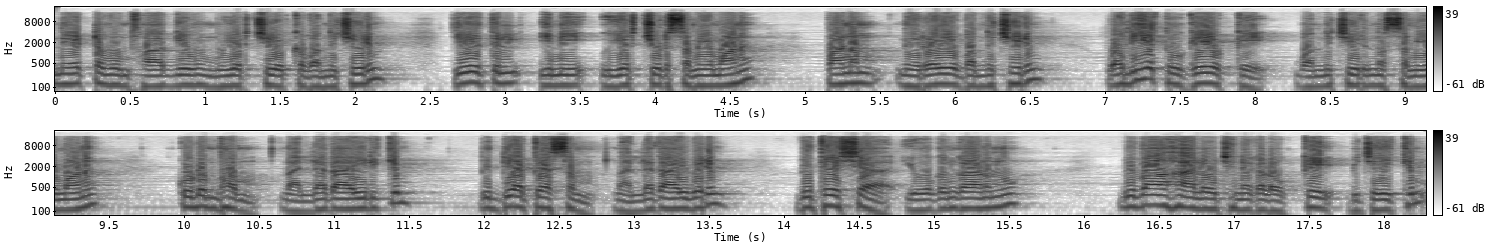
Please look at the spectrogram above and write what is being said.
നേട്ടവും ഭാഗ്യവും ഉയർച്ചയൊക്കെ വന്നു ചേരും. ജീവിതത്തിൽ ഇനി ഉയർച്ചയുടെ സമയമാണ്. പണം നിറയെ വന്നു ചേരും. വലിയ തുകയൊക്കെ വന്നു ചേരുന്ന സമയമാണ്. കുടുംബം നല്ലതായിരിക്കും വിദ്യാഭ്യാസം നല്ലതായി വരും വിദേശ യോഗം കാണുന്നു വിവാഹാലോചനകളൊക്കെ വിജയിക്കും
